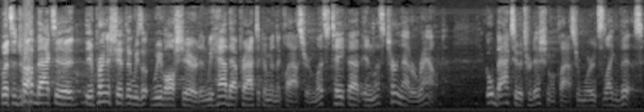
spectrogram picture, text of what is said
But to drop back to the apprenticeship that we've all shared, and we had that practicum in the classroom, let's take that and let's turn that around. Go back to a traditional classroom where it's like this.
